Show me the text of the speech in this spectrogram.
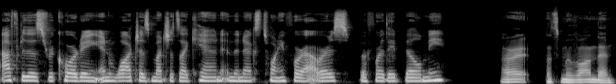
after this recording and watch as much as I can in the next 24 hours before they bill me. All right, let's move on then.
